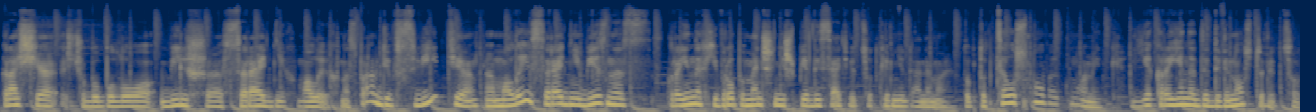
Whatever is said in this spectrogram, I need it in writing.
Краще, щоб було більше середніх малих. Насправді в світі е, малий і середній бізнес в країнах Європи менше ніж 50% ніде немає. Тобто це основа економіки. Є країни, де 90%.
